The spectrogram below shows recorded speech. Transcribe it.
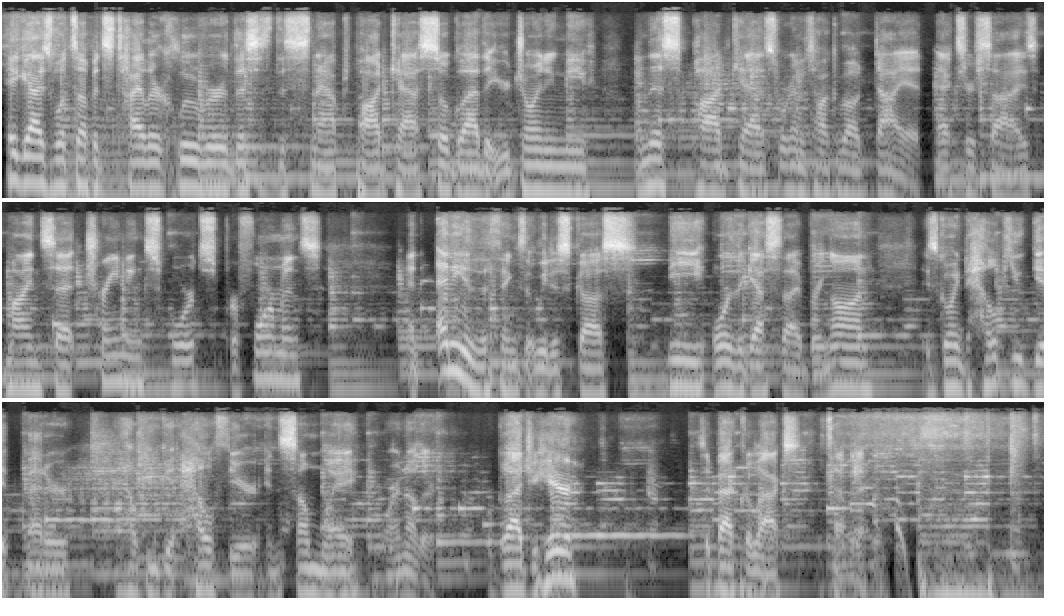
Hey guys, what's up? It's Tyler Kluver. This is the Snapped podcast. So glad that you're joining me. On this podcast, we're going to talk about diet, exercise, mindset, training, sports, performance, and any of the things that we discuss, me or the guests that I bring on, is going to help you get better and help you get healthier in some way or another. We're glad you're here. Sit back, relax. Let's have it.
